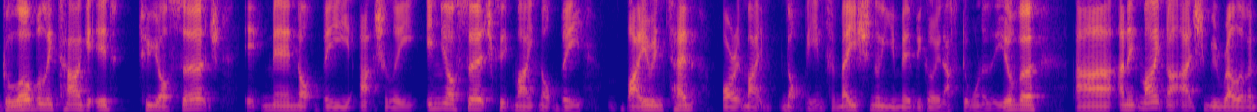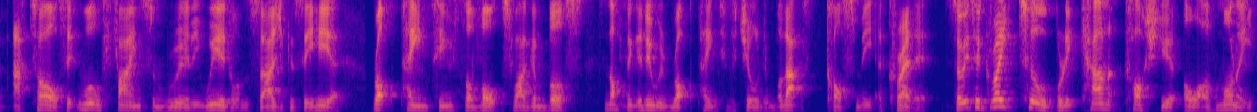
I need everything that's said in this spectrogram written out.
globally targeted to your search. It may not be actually in your search because it might not be buyer intent or it might not be informational. You may be going after one or the other. Uh, and it might not actually be relevant at all. So it will find some really weird ones. So as you can see here, rock painting for Volkswagen bus. Nothing to do with rock painting for children, but that's cost me a credit. So it's a great tool, but it can cost you a lot of money.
